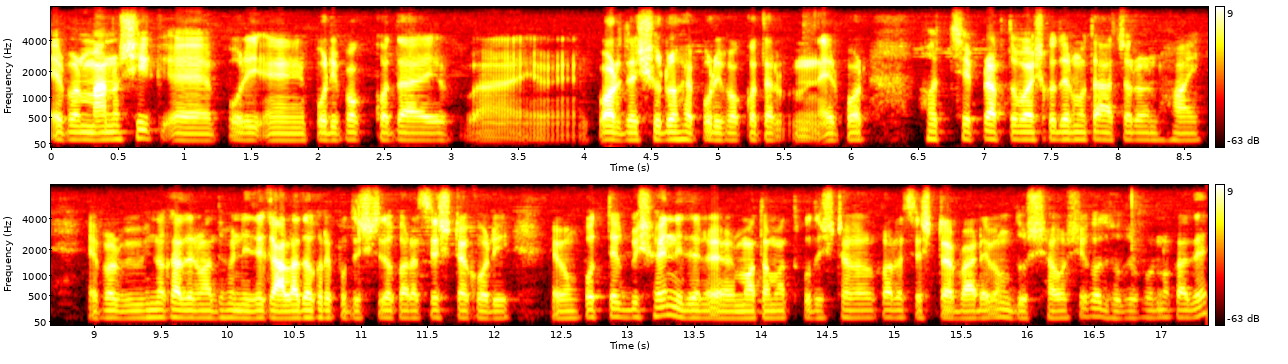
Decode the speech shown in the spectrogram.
এরপর মানসিক আহ, পরি- আহ, পরিপক্কতায় আহ, পর্যায় শুরু হয় পরিপক্কতার এরপর হচ্ছে প্রাপ্তবয়স্কদের মতো আচরণ হয়। এরপর বিভিন্ন কাজের মাধ্যমে নিজেকে আলাদা করে প্রতিষ্ঠিত করার চেষ্টা করি এবং প্রত্যেক বিষয়ে নিজের মতামত প্রতিষ্ঠা করার চেষ্টা বাড়ে এবং দুঃসাহসিক ও ঝুঁকিপূর্ণ কাজে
